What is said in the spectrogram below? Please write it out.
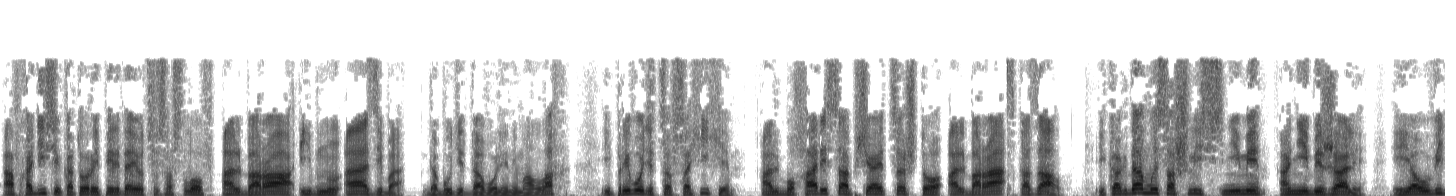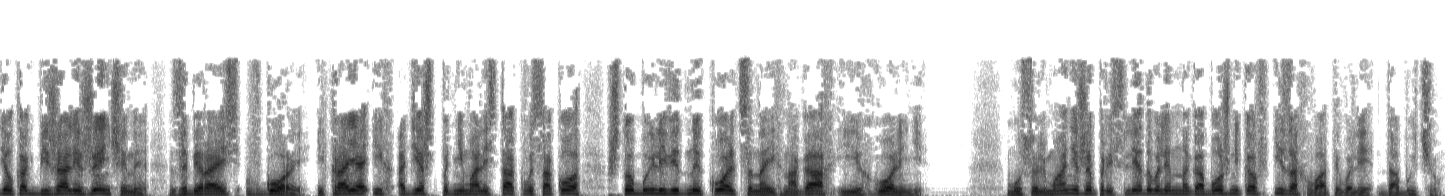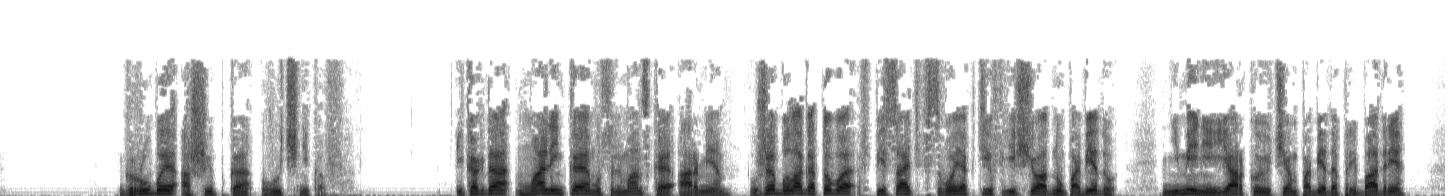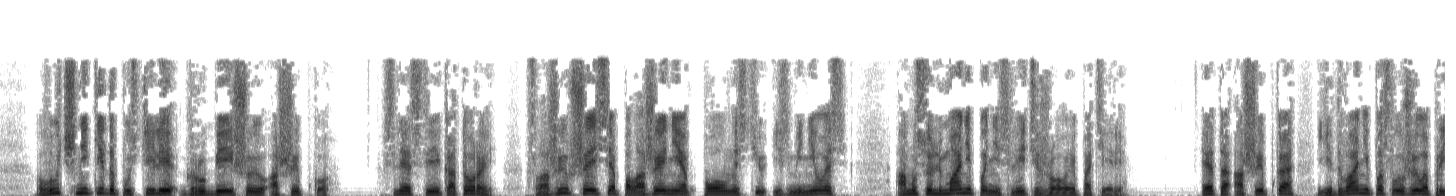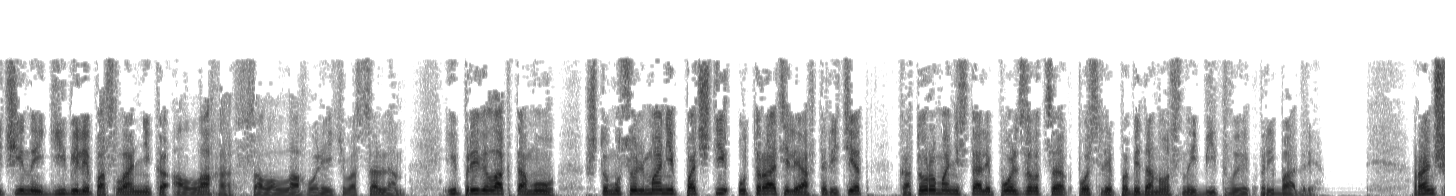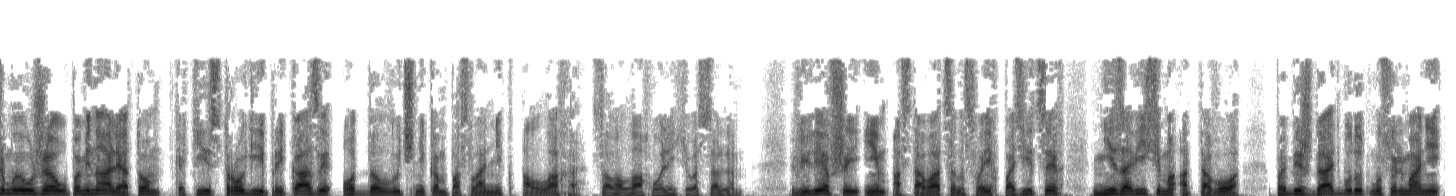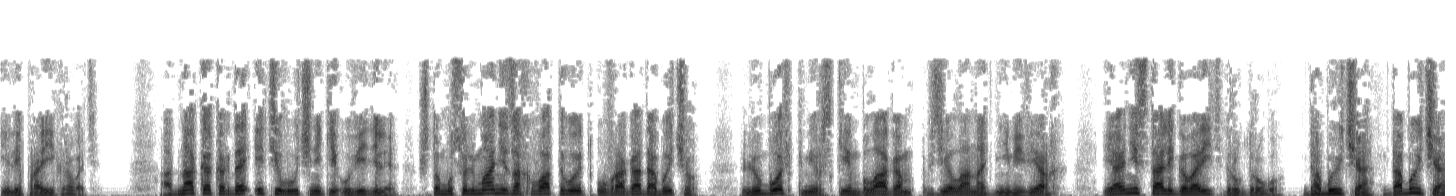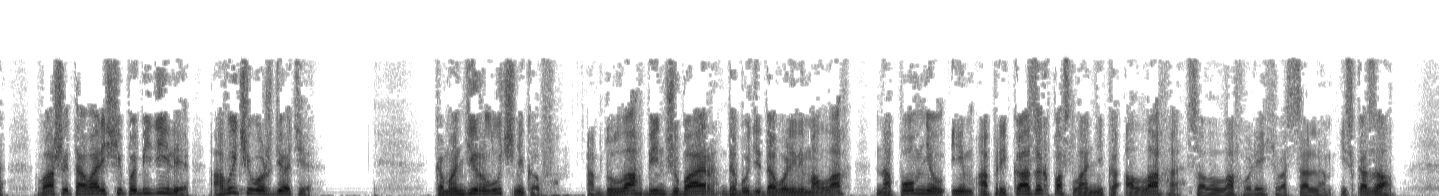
А в хадисе, который передается со слов Аль-Бара ибн Азиба, да будет доволен им Аллах, и приводится в Сахихе, Аль-Бухари сообщается, что Аль-Бара сказал, «И когда мы сошлись с ними, они бежали, и я увидел, как бежали женщины, забираясь в горы, и края их одежд поднимались так высоко, что были видны кольца на их ногах и их голени. Мусульмане же преследовали многобожников и захватывали добычу. Грубая ошибка лучников. И когда маленькая мусульманская армия уже была готова вписать в свой актив еще одну победу, не менее яркую, чем победа при Бадре, лучники допустили грубейшую ошибку, вследствие которой сложившееся положение полностью изменилось, а мусульмане понесли тяжелые потери. Эта ошибка едва не послужила причиной гибели посланника Аллаха, салаллаху алейхи вассалям, и привела к тому, что мусульмане почти утратили авторитет, которым они стали пользоваться после победоносной битвы при Бадре. Раньше мы уже упоминали о том, какие строгие приказы отдал лучникам посланник Аллаха, салаллаху алейхи вассалям, велевший им оставаться на своих позициях независимо от того, побеждать будут мусульмане или проигрывать. Однако, когда эти лучники увидели, что мусульмане захватывают у врага добычу, любовь к мирским благам взяла над ними верх, и они стали говорить друг другу, «Добыча! Добыча! Ваши товарищи победили, а вы чего ждете?» Командир лучников, Абдуллах бин Джубайр, да будет доволен им Аллах, напомнил им о приказах посланника Аллаха, саллаллаху алейхи вассалям, и сказал,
